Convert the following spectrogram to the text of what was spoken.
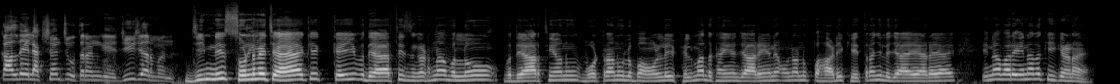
ਕੱਲ ਦੇ ਇਲੈਕਸ਼ਨ 'ਚ ਉਤਰਨਗੇ। ਜੀ ਜਰਮਨ। ਜੀ ਮਨੀਸ਼ ਸੁਣਨ ਵਿੱਚ ਆਇਆ ਕਿ ਕਈ ਵਿਦਿਆਰਥੀ ਸੰਗਠਨਾਂ ਵੱਲੋਂ ਵਿਦਿਆਰਥੀਆਂ ਨੂੰ ਵੋਟਰਾਂ ਨੂੰ ਲੁਭਾਉਣ ਲਈ ਫਿਲਮਾਂ ਦਿਖਾਈਆਂ ਜਾ ਰਹੀਆਂ ਨੇ। ਉਹਨਾਂ ਨੂੰ ਪਹਾੜੀ ਖੇਤਰਾਂ 'ਚ ਲਿਜਾਇਆ ਜਾ ਰਿਹਾ ਹੈ। ਇਹਨਾਂ ਬਾਰੇ ਇਹਨਾਂ ਦਾ ਕੀ ਕਹਿਣਾ ਹੈ?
